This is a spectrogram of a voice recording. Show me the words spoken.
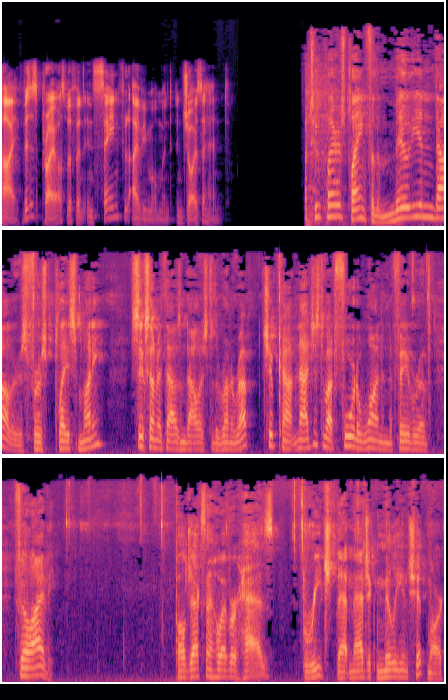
Hi, this is Praios with an insane Phil Ivey moment. Enjoy the hand. Two players playing for the million dollars first place money. $600,000 to the runner-up. Chip count now just about 4 to 1 in the favor of Phil Ivey. Paul Jackson, however, has breached that magic million chip mark.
